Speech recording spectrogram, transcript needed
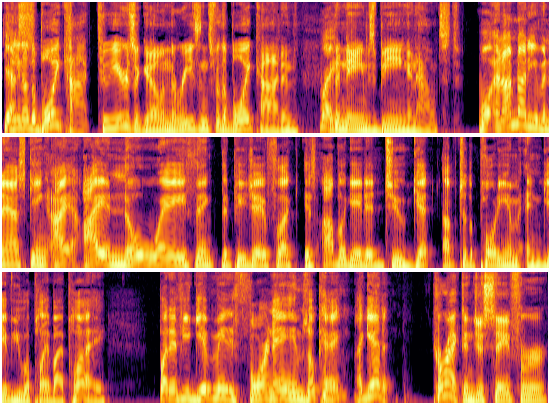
Yes. you know the boycott two years ago and the reasons for the boycott and Right. the names being announced. Well, and I'm not even asking. I, I in no way think that PJ Fleck is obligated to get up to the podium and give you a play by play. But if you give me four names, okay, I get it. Correct, and just say for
